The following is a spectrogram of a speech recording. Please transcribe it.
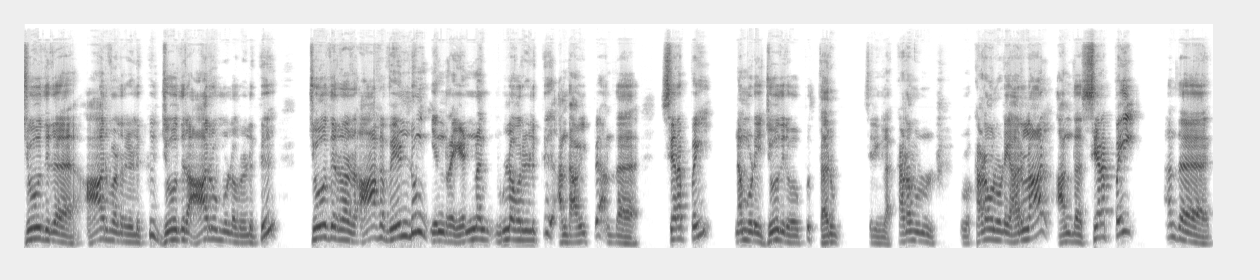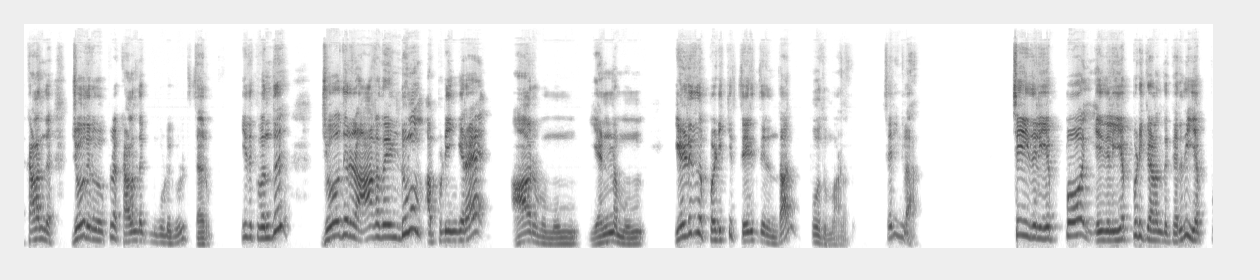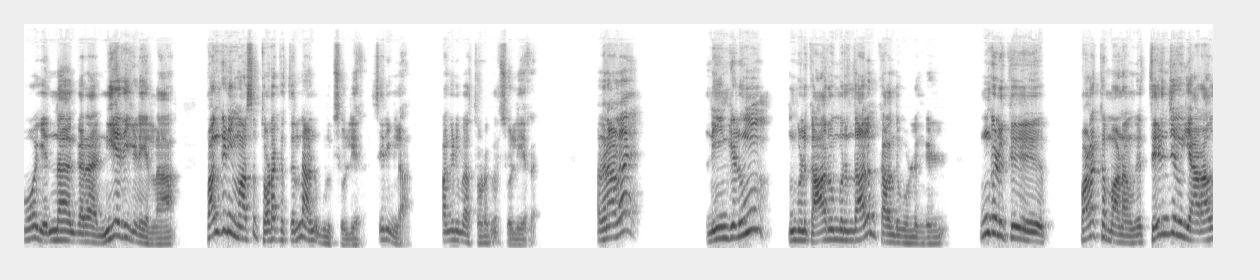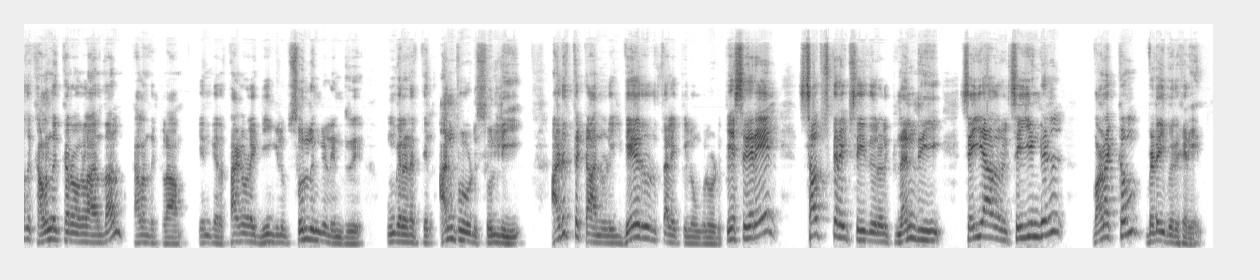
ஜோதிட ஆர்வலர்களுக்கு ஜோதிட ஆர்வம் உள்ளவர்களுக்கு ஜோதிடர் ஆக வேண்டும் என்ற எண்ணம் உள்ளவர்களுக்கு அந்த அமைப்பு அந்த சிறப்பை நம்முடைய ஜோதிட வகுப்பு தரும். சரிங்களா? கடவுள் கடவுளுடைய அருளால் அந்த சிறப்பை அந்த கலந்த ஜோதிட வகுப்புல கலந்துக்கூடியவர்களுக்கு தரும். இதுக்கு வந்து ஜோதிடர் ஆக வேண்டும் அப்படிங்கிற ஆர்வமும் எண்ணமும் எழுத படிக்க தெரிந்திருந்தால் போதுமானது. சரிங்களா? சரி இதில் எப்போ இதில் எப்படி கலந்துக்கிறது எப்போ என்னங்கிற நியதிகளை எல்லாம் பங்குனி மாதம் தொடக்கத்தில் நான் உங்களுக்கு சொல்லிடுறேன். சரிங்களா? பங்குனி மாதம் தொடக்கத்தில் சொல்லிடுறேன். அதனால நீங்களும் உங்களுக்கு ஆர்வம் இருந்தாலும் கலந்து கொள்ளுங்கள். உங்களுக்கு பழக்கமானவங்க தெரிஞ்சவங்க யாராவது கலந்துக்கிறவங்களா இருந்தாலும் கலந்துக்கலாம் என்கிற தகவலை நீங்களும் சொல்லுங்கள் என்று உங்களிடத்தில் அன்போடு சொல்லி அடுத்த காணொளியில் வேறொரு தலைப்பில் உங்களோடு பேசுகிறேன். சப்ஸ்கிரைப் செய்தவர்களுக்கு நன்றி. செய்யாதவர்கள் செய்யுங்கள். வணக்கம். விடைபெறுகிறேன்.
